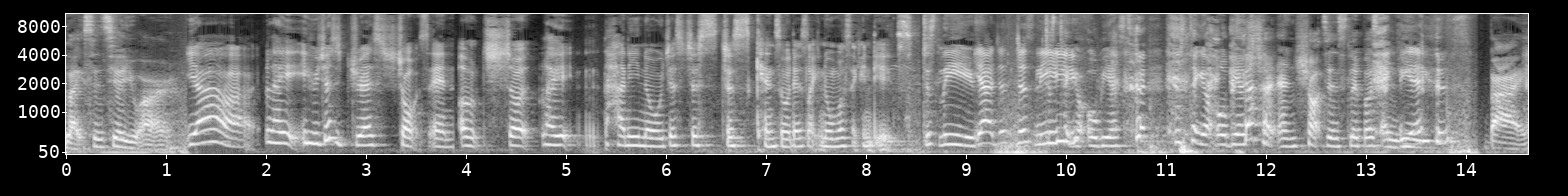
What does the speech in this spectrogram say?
like sincere you are. Yeah, like if you just dress shorts and a shirt, like honey, no, just just just cancel. There's like no more second dates. Just leave. Yeah, just just leave. Just take your OBS. take your OBS shirt and shorts and slippers and leave. Yes. Bye.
